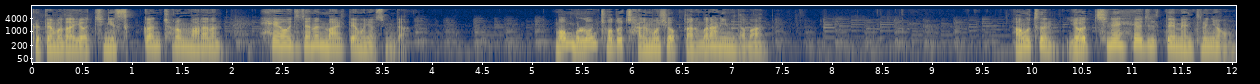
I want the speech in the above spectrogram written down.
그때마다 여친이 습관처럼 말하는 헤어지자는 말 때문이었습니다. 뭐 물론 저도 잘못이 없다는 건 아닙니다만 아무튼 여친의 헤어질 때 멘트는요.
